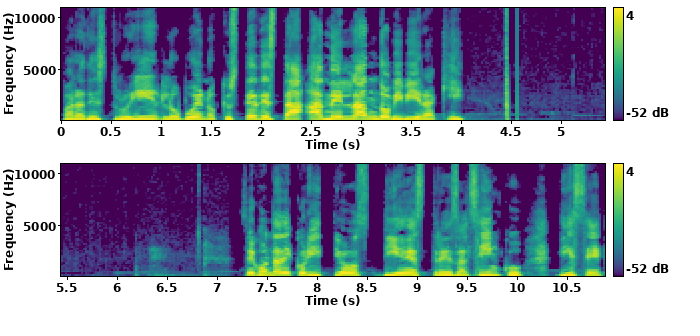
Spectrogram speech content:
para destruir lo bueno que usted está anhelando vivir aquí. Segunda de Corintios 10, 3 al 5. Dice,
